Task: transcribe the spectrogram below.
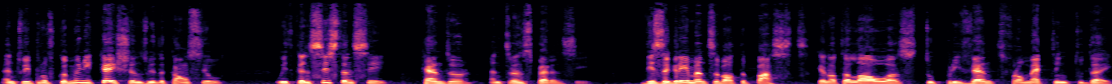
and to improve communications with the Council with consistency, candor and transparency. Disagreements about the past cannot allow us to prevent from acting today.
